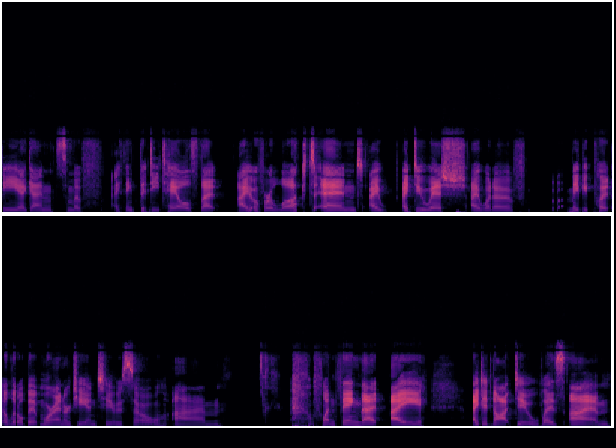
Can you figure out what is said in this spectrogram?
be again some of I think the details that I overlooked and I I do wish I would have maybe put a little bit more energy into so um one thing that I I did not do was um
